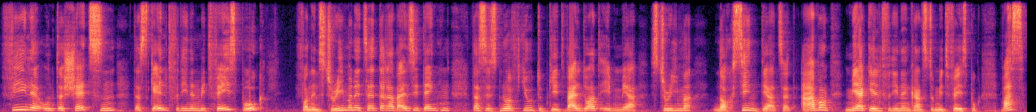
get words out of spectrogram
viele unterschätzen das Geld verdienen mit Facebook von den Streamern etc., weil sie denken, dass es nur auf YouTube geht, weil dort eben mehr Streamer noch sind derzeit. Aber mehr Geld verdienen kannst du mit Facebook. Was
